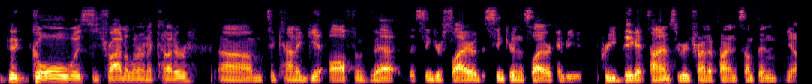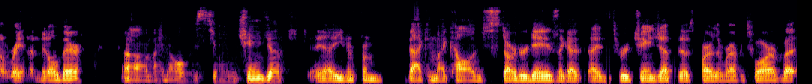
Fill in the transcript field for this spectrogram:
the goal was to try to learn a cutter um, to kind of get off of that the sinker slider. The sinker and the slider can be pretty big at times. So we were trying to find something you know right in the middle there. Um, I'd always thrown change up, uh, even from back in my college starter days, like I, I threw change up. That was part of the repertoire. But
